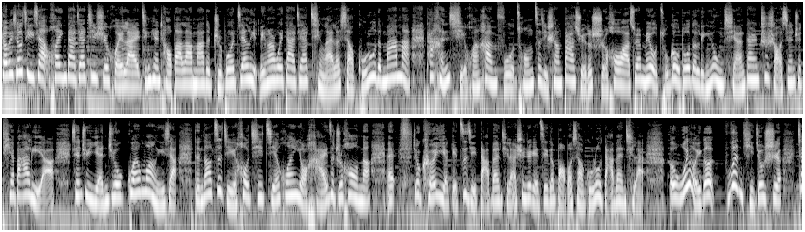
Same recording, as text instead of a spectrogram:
稍微休息一下，欢迎大家继续回来。今天潮爸辣妈的直播间里，灵儿为大家请来了小轱辘的妈妈。她很喜欢汉服，从自己上大学的时候啊，虽然没有足够多的零用钱，但是至少先去贴吧里啊，先去研究观望一下。等到自己后期结婚有孩子之后呢，哎，就可以给自己打扮起来，甚至给自己的宝宝小轱辘打扮起来。呃，我有一个问题，就是家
